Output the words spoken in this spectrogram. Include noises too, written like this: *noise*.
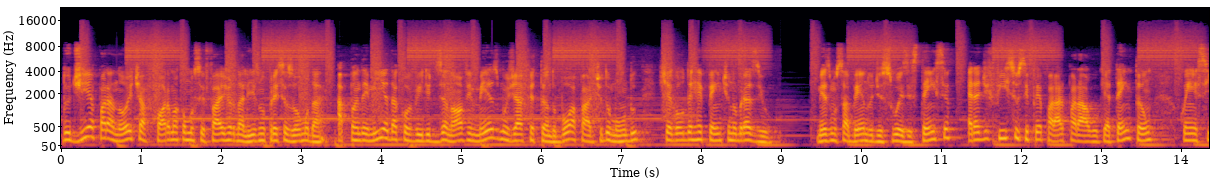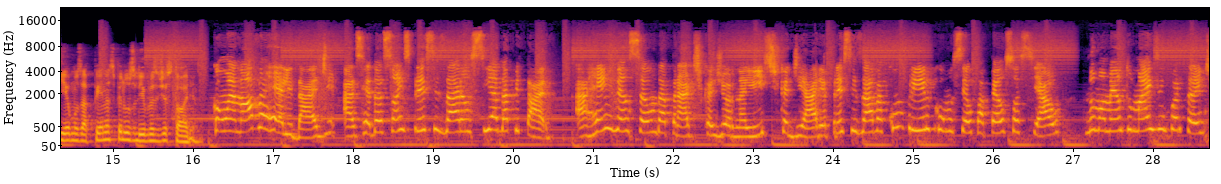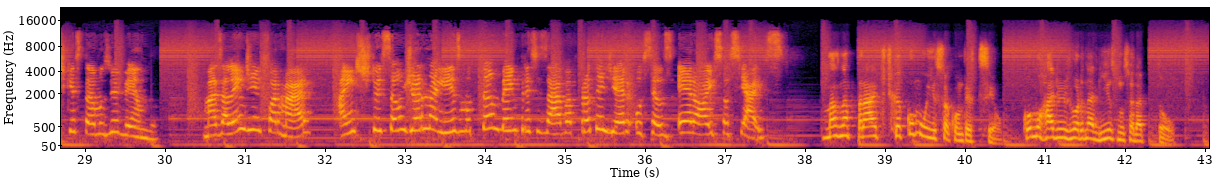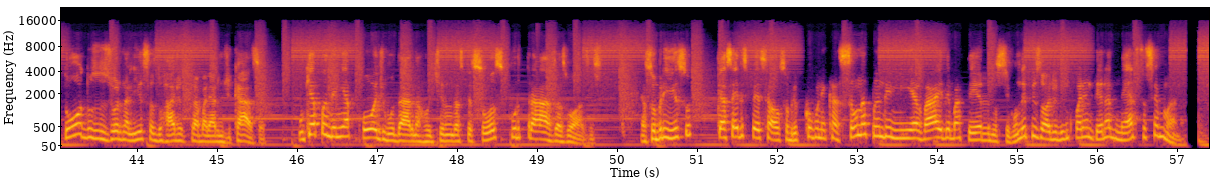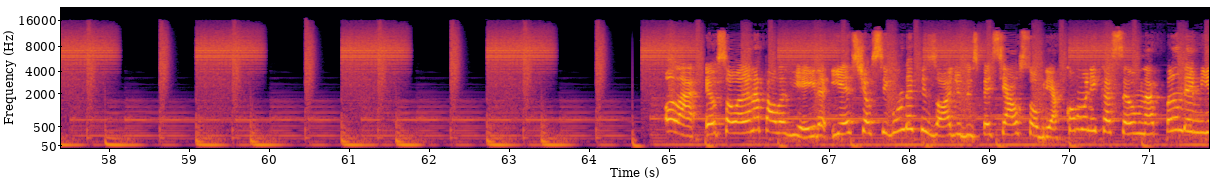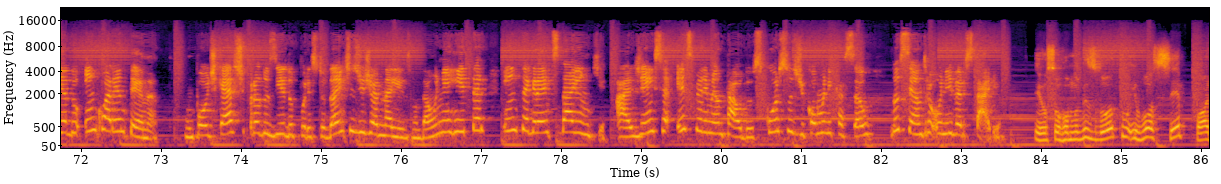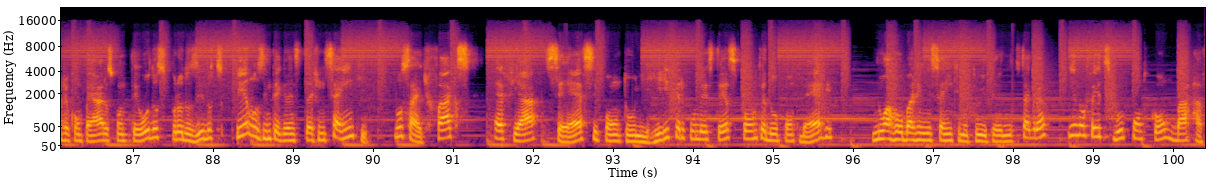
Do dia para a noite, a forma como se faz jornalismo precisou mudar. A pandemia da Covid-19, mesmo já afetando boa parte do mundo, chegou de repente no Brasil. Mesmo sabendo de sua existência, era difícil se preparar para algo que até então conhecíamos apenas pelos livros de história. Com a nova realidade, as redações precisaram se adaptar. A reinvenção da prática jornalística diária precisava cumprir com o seu papel social no momento mais importante que estamos vivendo. Mas além de informar, a instituição jornalismo também precisava proteger os seus heróis sociais. Mas na prática, como isso aconteceu? Como o radiojornalismo se adaptou? Todos os jornalistas do rádio trabalharam de casa? O que a pandemia pôde mudar na rotina das pessoas por trás das vozes? É sobre isso que a série especial sobre comunicação na pandemia vai debater no segundo episódio do Em Quarentena nesta semana. Olá, eu sou a Ana Paula Vieira e este é o segundo episódio do especial sobre a comunicação na pandemia do Em Quarentena um podcast produzido por estudantes de jornalismo da Uniriter e integrantes da INC, a agência experimental dos cursos de comunicação do Centro Universitário. Eu sou Romulo Bisotto e você pode acompanhar os conteúdos produzidos pelos integrantes da agência INC no site fax facs.uniriter.edu.br no arroba agência Inc no Twitter e no Instagram e no facebook.com barra.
